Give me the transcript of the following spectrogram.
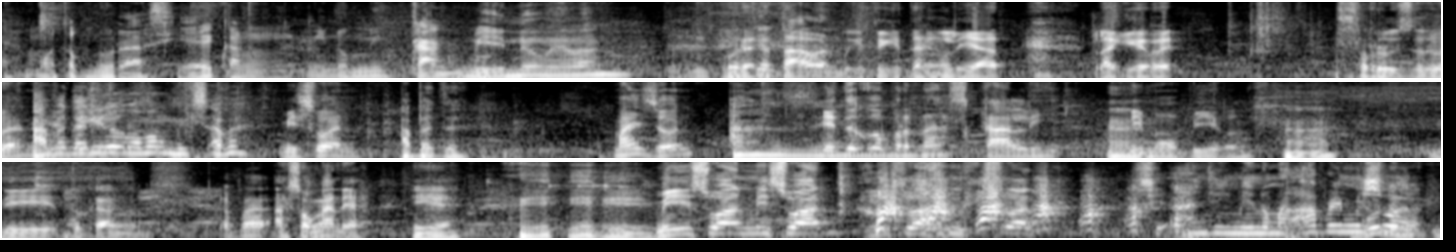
Eh, motong durasi ya Kang minum nih. Kang minum memang. Udah ketahuan begitu kita ngelihat lagi seru-seruan. Apa ya tadi lo ngomong mix apa? Misuan. Apa tuh? Maizon. Azim. Itu gue pernah sekali di mobil Heeh. di tukang apa asongan ya. Iya. Misuan, misuan, misuan, misuan. Si anjing minuman apa yang Gue misuan? denger,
